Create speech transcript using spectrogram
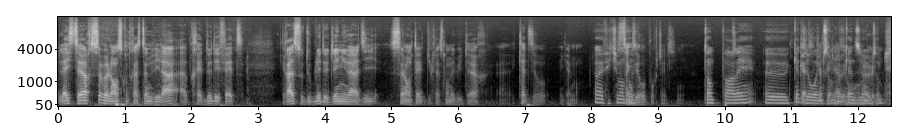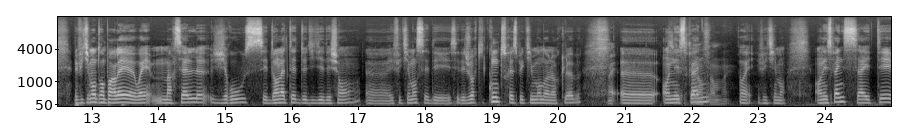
Leicester se relance contre Aston Villa après deux défaites grâce au doublé de Jamie Vardy, seul en tête du classement des buteurs. euh, 4-0 également. Ouais, effectivement. ton- 5-0 pour Chelsea. T'en parlais euh, 4-0, il me semble. 4-0, quatre- quatre- il me ouais. Effectivement, t'en parlais, euh, ouais, Martial, Giroud, c'est dans la tête de Didier Deschamps. Euh, effectivement, c'est des, des joueurs qui comptent respectivement dans leur club. Ouais. Euh, en Espagne, ouais. effectivement. En Espagne, ça a été,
